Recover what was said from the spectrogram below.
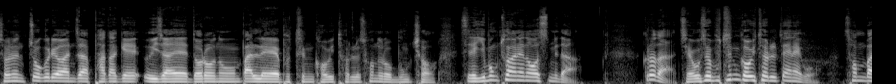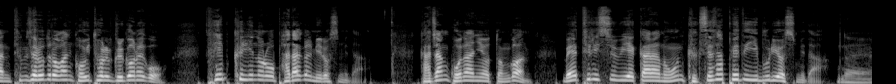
저는 쪼그려 앉아 바닥에 의자에 널어놓은 빨래에 붙은 거위털을 손으로 뭉쳐 쓰레기 봉투 안에 넣었습니다. 그러다 제 옷에 붙은 거위털을 떼내고 선반 틈새로 들어간 거위털을 긁어내고 테이프 클리너로 바닥을 밀었습니다. 가장 고난이었던 건 매트리스 위에 깔아놓은 극세사 패드 이불이었습니다. 네.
